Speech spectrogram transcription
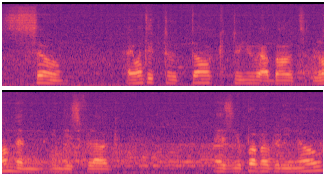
So, I wanted to talk to you about London in this vlog. As you probably know,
